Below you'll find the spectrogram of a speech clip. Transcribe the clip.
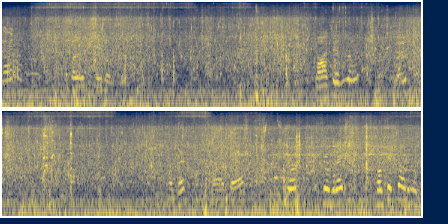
Hesap. Kafada bir şey oldu. Daha yazılı mı? Hazır. Harika. Tutuyor. Tutuyor direkt. Soketi aldınız.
